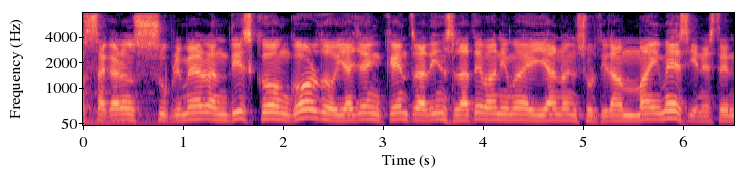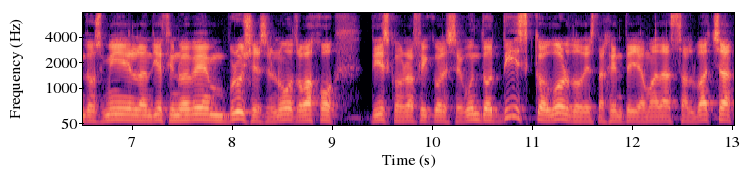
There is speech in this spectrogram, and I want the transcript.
Sacaron su primer disco gordo y allá en que entra dins la teva anima y ya no ensurtirán mai mes y en este en 2019 en Bruches, el nuevo trabajo discográfico, el segundo disco gordo de esta gente llamada Salvacha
